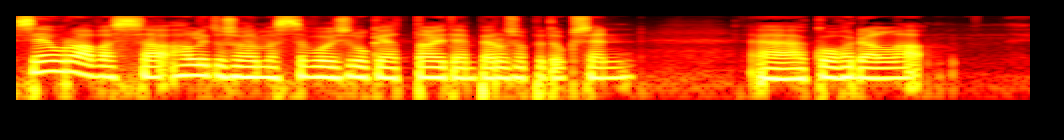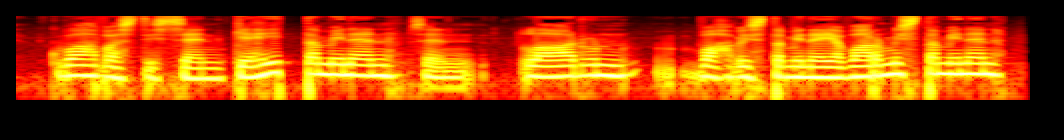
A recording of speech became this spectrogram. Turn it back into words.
Seuraavassa hallitusohjelmassa voisi lukea taiteen perusopetuksen kohdalla vahvasti sen kehittäminen, sen laadun vahvistaminen ja varmistaminen –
